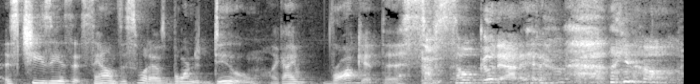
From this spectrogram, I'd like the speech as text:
as cheesy as it sounds, this is what I was born to do. Like I rock at this. I'm so good at it. you know,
